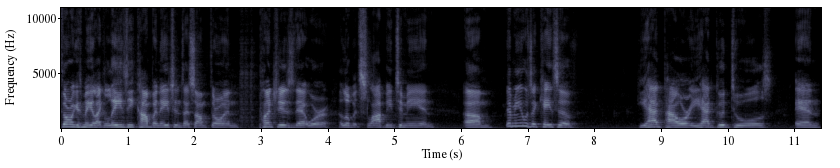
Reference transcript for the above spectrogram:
throwing as many like lazy combinations. I saw him throwing punches that were a little bit sloppy to me, and um, I mean it was a case of he had power, he had good tools, and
